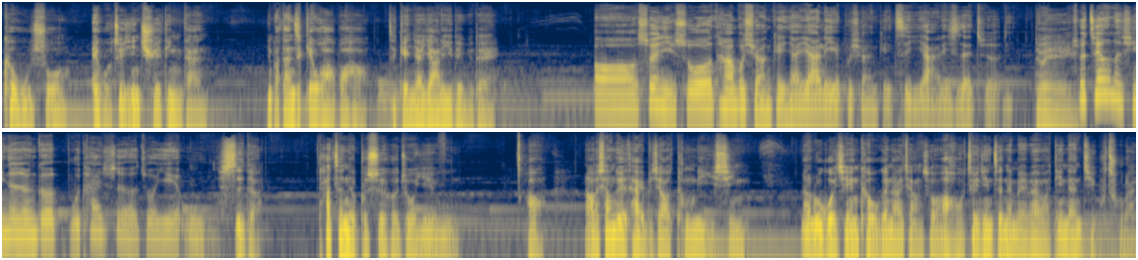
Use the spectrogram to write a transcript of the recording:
客户说：“哎，我最近缺订单，你把单子给我好不好？这给人家压力，对不对？哦，所以你说他不喜欢给人家压力，也不喜欢给自己压力，是在这里。对，所以这样的型的人格不太适合做业务。是的，他真的不适合做业务。好、然后相对他也比较同理心。那如果今天客户跟他讲说，哦，我最近真的没办法，订单挤不出来，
